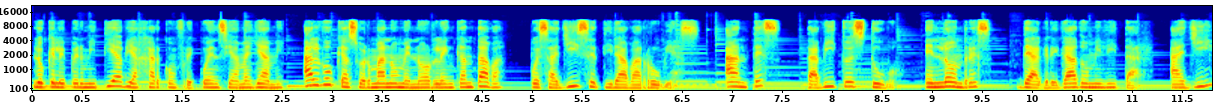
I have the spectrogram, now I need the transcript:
lo que le permitía viajar con frecuencia a Miami, algo que a su hermano menor le encantaba, pues allí se tiraba rubias. Antes, Tabito estuvo, en Londres, de agregado militar. Allí,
